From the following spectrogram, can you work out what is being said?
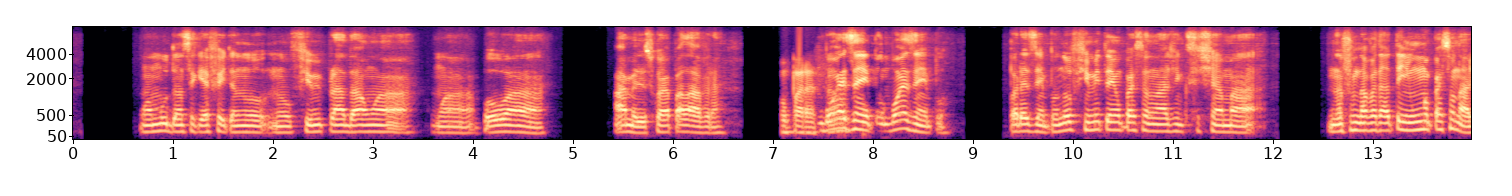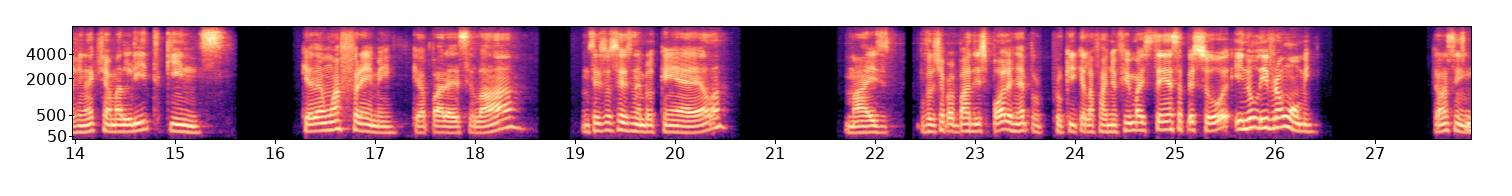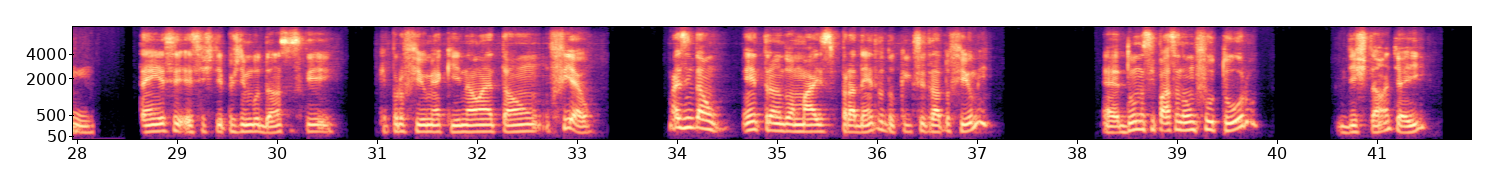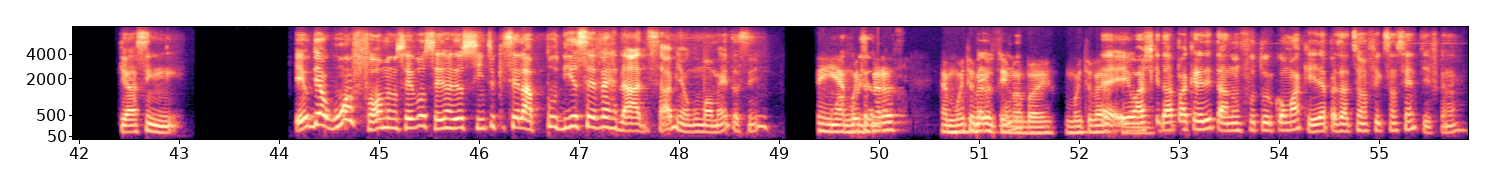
uma mudança que é feita no, no filme para dar uma, uma boa. Ai meu Deus, qual é a palavra? Um Comparação. bom exemplo, um bom exemplo. Por exemplo, no filme tem um personagem que se chama. No filme, na verdade, tem uma personagem, né? Que chama Litkins. Que ela é uma Fremen que aparece lá. Não sei se vocês lembram quem é ela. Mas. Vou deixar pra parte de spoiler, né? Pro, pro que, que ela faz no filme, mas tem essa pessoa e no livro é um homem. Então, assim, Sim. tem esse- esses tipos de mudanças que, que pro filme aqui não é tão fiel. Mas então, entrando mais pra dentro do que, que se trata o filme, é, Duna se passa num futuro distante aí, que assim, eu de alguma forma, não sei vocês, mas eu sinto que, sei lá, podia ser verdade, sabe, em algum momento assim. Sim, é muito, coisa veros... é muito verossímil, boy. Muito É, verossímil. eu acho que dá pra acreditar num futuro como aquele, apesar de ser uma ficção científica, né?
